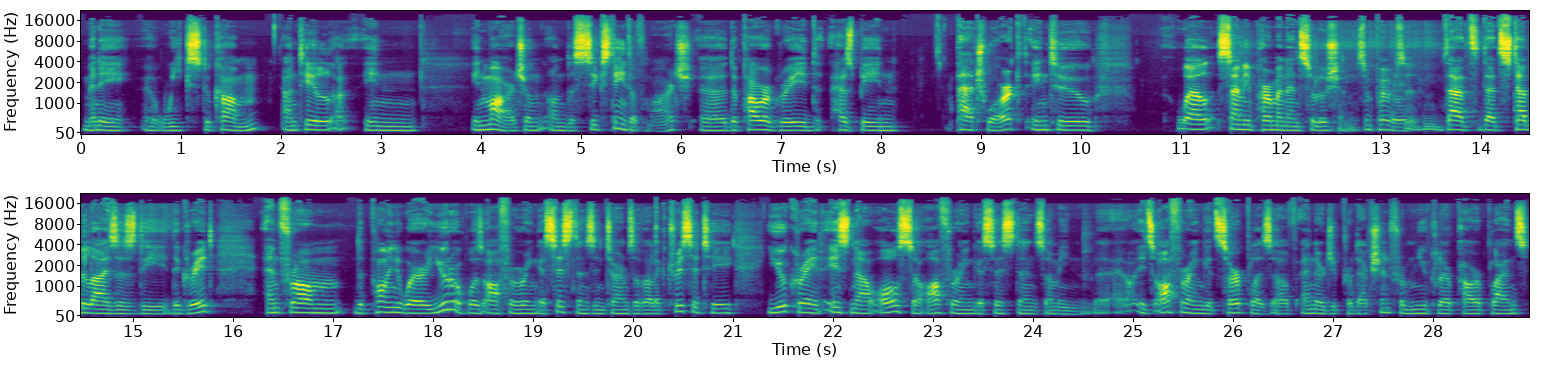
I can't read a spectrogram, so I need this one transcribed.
many weeks to come until in in March on on the 16th of March, the power grid has been patchworked into well, semi-permanent solutions mm-hmm. that that stabilizes the the grid. And from the point where Europe was offering assistance in terms of electricity, Ukraine is now also offering assistance. I mean, uh, it's offering its surplus of energy production from nuclear power plants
